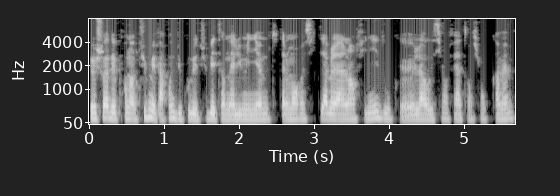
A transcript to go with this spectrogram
le, choix de prendre un tube mais par contre du coup le tube est en aluminium totalement recyclable à l'infini donc euh, là aussi on fait attention quand même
